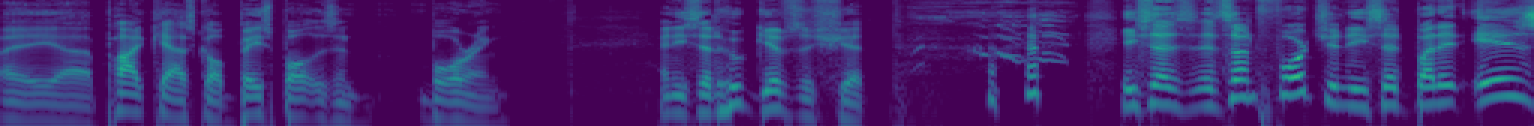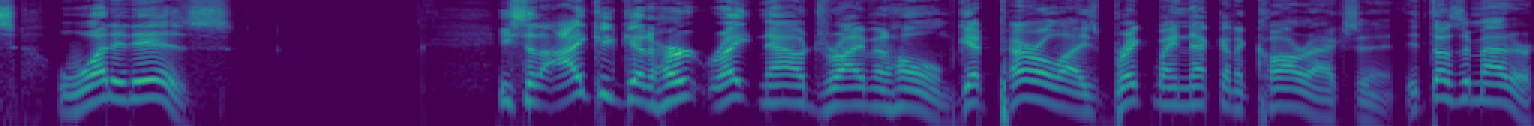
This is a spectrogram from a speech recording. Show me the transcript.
a, a uh, podcast called Baseball Isn't Boring. And he said, Who gives a shit? he says, It's unfortunate. He said, But it is what it is. He said, I could get hurt right now driving home, get paralyzed, break my neck in a car accident. It doesn't matter.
